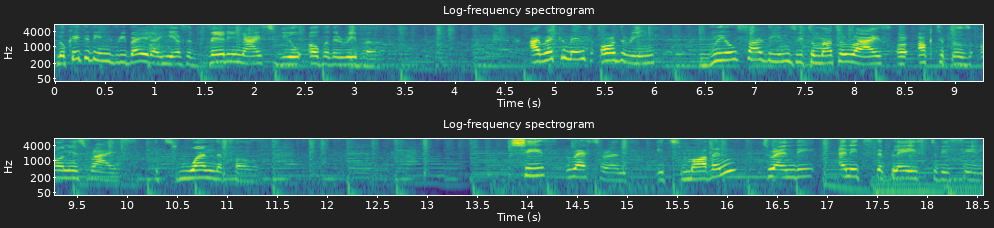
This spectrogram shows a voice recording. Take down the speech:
Located in Ribeira, he has a very nice view over the river. I recommend ordering grilled sardines with tomato rice or octopus on his rice. It's wonderful. Shis Restaurant. It's modern, trendy, and it's the place to be seen.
